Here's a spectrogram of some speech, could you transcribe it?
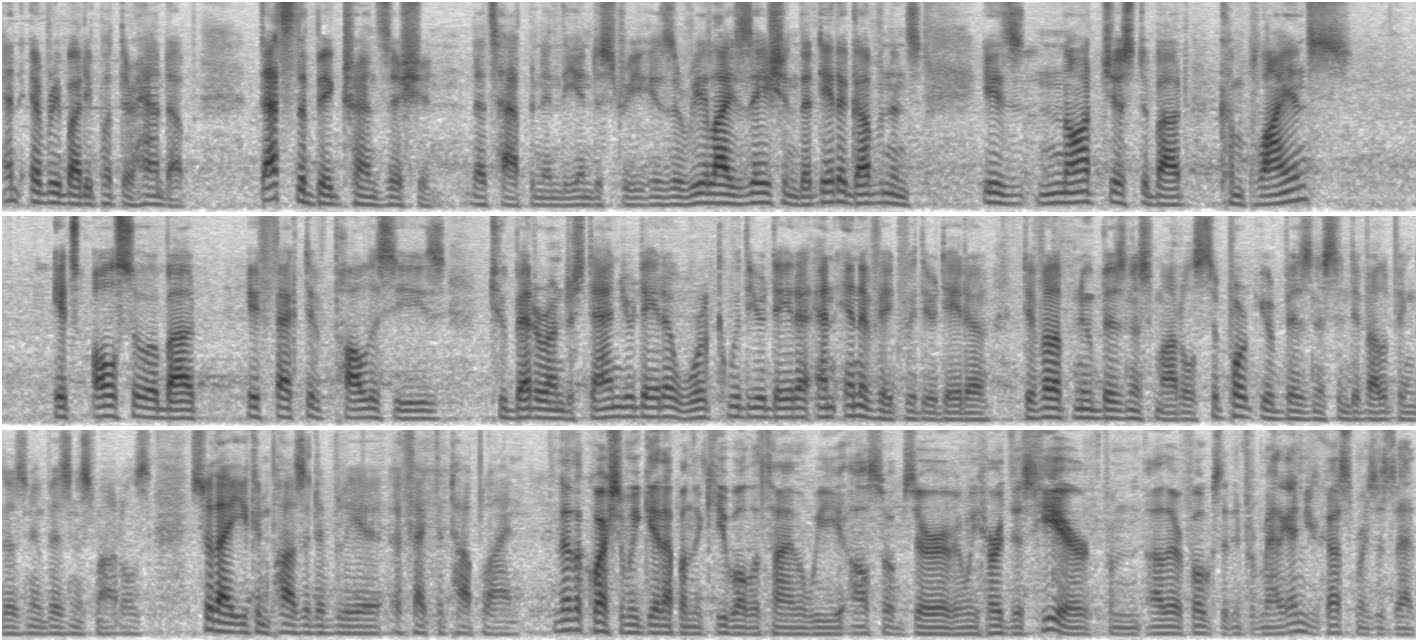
And everybody put their hand up. That's the big transition that's happened in the industry, is a realization that data governance is not just about compliance, it's also about effective policies to better understand your data, work with your data, and innovate with your data, develop new business models, support your business in developing those new business models, so that you can positively uh, affect the top line. Another question we get up on the cube all the time, and we also observe, and we heard this here from other folks at Informatica and your customers, is that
